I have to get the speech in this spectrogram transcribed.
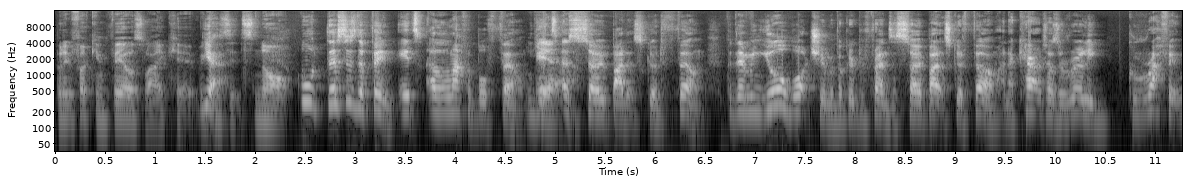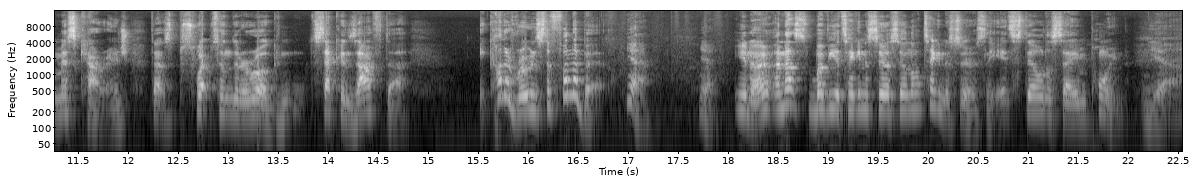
but it fucking feels like it because Yeah. it's not. Well, this is the thing. It's a laughable film. It's a so bad it's good film. But then when you're watching with a group of friends, a so bad it's good film, and a character has a really graphic miscarriage that's swept under the rug seconds after, it kind of ruins the fun a bit. Yeah, yeah, You know, and that's whether you're taking it seriously or not taking it seriously. It's still the same point. yeah.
